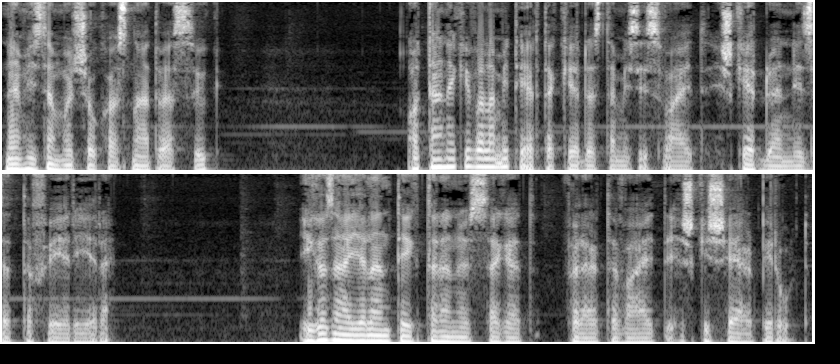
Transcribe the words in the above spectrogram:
nem hiszem, hogy sok hasznát vesszük. Adtál neki valamit érte? kérdezte Mrs. White, és kérdően nézett a férjére. Igazán jelentéktelen összeget, felelte White, és kisé elpirult.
